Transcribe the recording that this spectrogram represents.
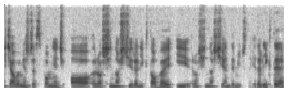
chciałbym jeszcze wspomnieć o roślinności reliktowej i roślinności endemicznej. Relikty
